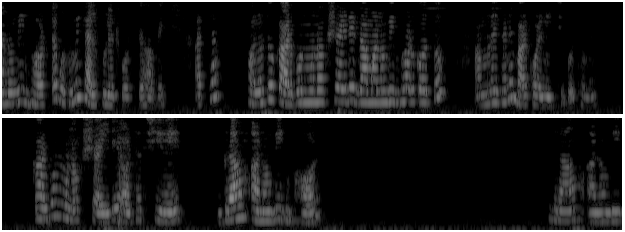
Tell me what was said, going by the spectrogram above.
আণবিক ভরটা প্রথমে ক্যালকুলেট করতে হবে। আচ্ছা ফলত কার্বন মনোক্সাইডের গ্রাম আণবিক ভর কত? আমরা এখানে বার করে নিচ্ছি প্রথমে। কার্বন মনোক্সাইডের অর্থাৎ শিবের গ্রাম আণবিক ভর গ্রাম আণবিক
